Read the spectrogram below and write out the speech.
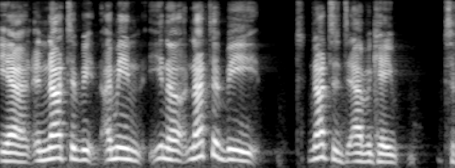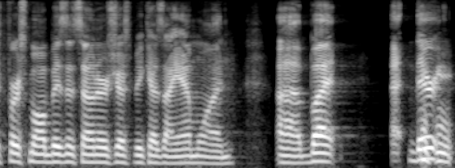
yeah, and not to be. I mean, you know, not to be, not to advocate to, for small business owners just because I am one, uh, but uh, there,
